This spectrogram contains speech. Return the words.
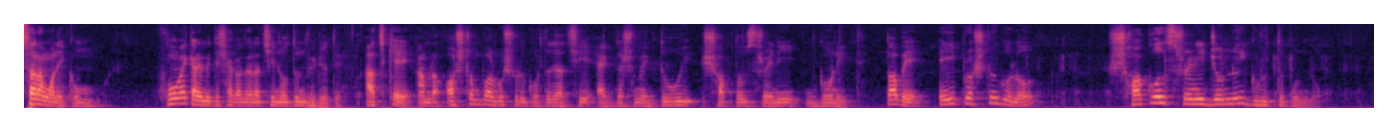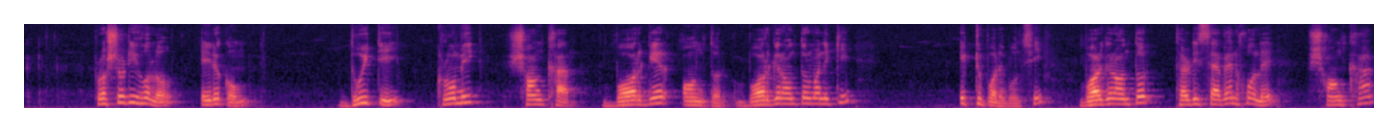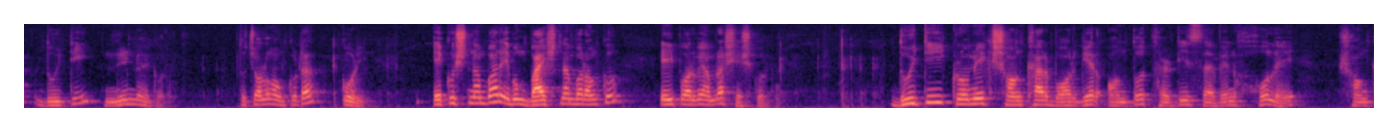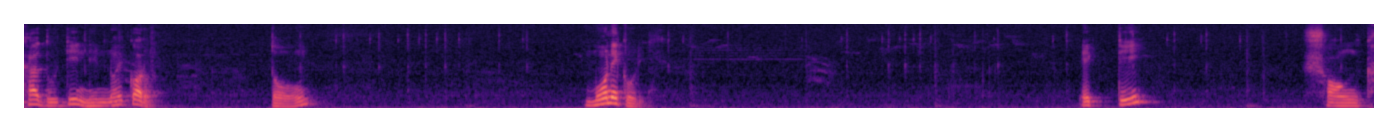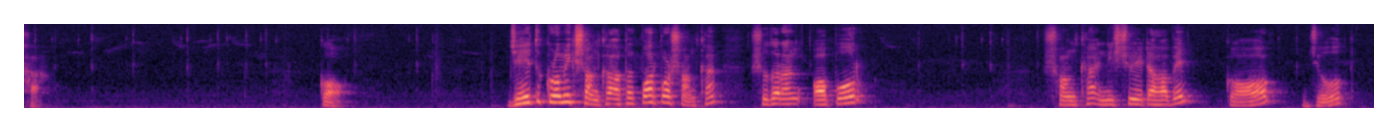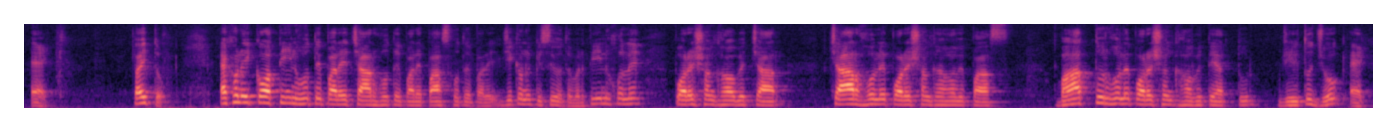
সালাম আলাইকুম। হোম একাডেমিতে স্বাগত জানাচ্ছি নতুন ভিডিওতে। আজকে আমরা অষ্টম পর্ব শুরু করতে যাচ্ছি এক দশমিক দুই সপ্তম শ্রেণি গণিত। তবে এই প্রশ্নগুলো সকল শ্রেণির জন্যই গুরুত্বপূর্ণ। প্রশ্নটি হলো এইরকম দুইটি ক্রমিক সংখ্যার বর্গের অন্তর বর্গের অন্তর মানে কি? একটু পরে বলছি। বর্গের অন্তর থার্টি সেভেন হলে সংখ্যা দুইটি নির্ণয় করো। তো চলো অঙ্কটা করি। একুশ নাম্বার এবং বাইশ নাম্বার অঙ্ক এই পর্বে আমরা শেষ করব। দুইটি ক্রমিক সংখ্যার বর্গের অন্ত থার্টি সেভেন হলে সংখ্যা দুইটি নির্ণয় করো। তো মনে করি, একটি সংখ্যা ক যেহেতু ক্রমিক সংখ্যা, অর্থাৎ পরপর সংখ্যা, সুতরাং অপর সংখ্যা নিশ্চয়ই এটা হবে ক যোগ এক। তাই তো? এখন এই ক তিন হতে পারে, চার হতে পারে, পাঁচ হতে পারে যে কোনো কিছুই হতে পারে। তিন হলে পরের সংখ্যা হবে চার চার হলে পরের সংখ্যা হবে পাঁচ, বাহাত্তর হলে পরের সংখ্যা হবে তেয়াত্তর যেহেতু যোগ এক।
